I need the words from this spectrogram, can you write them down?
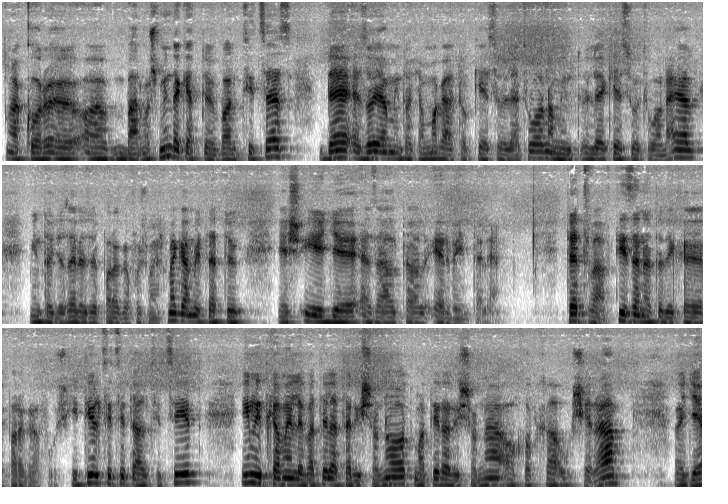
akkor bár most mind a kettő van cicesz, de ez olyan, mintha magától készül lett volna, mint készült volna el, mint ahogy az előző paragrafusban is megemlítettük, és így ezáltal érvénytelen. Tetváv, 15. paragrafus. Hitil cicit al cicit, אם נתכוון לבטל את הראשונות, מתיר הראשונה או חותך וקשרה, hogy,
